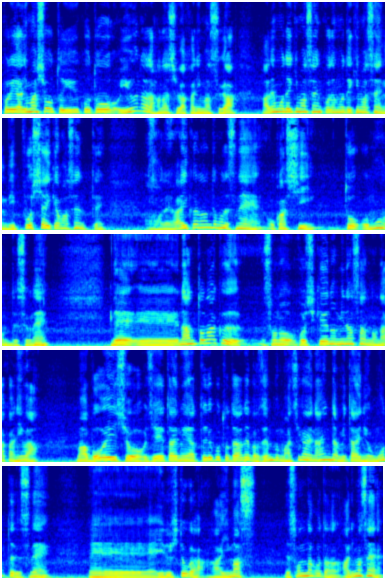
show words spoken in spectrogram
これやりましょうということを言うなら話分かりますがあれもできませんこれもできません立法しちゃいけませんってこれはいかなんでもですねおかしいと思うんですよね。で、えー、なんとなくその保守系の皆さんの中にはまあ、防衛省、自衛隊のやってることであれば全部間違いないんだみたいに思ってですね、えー、いる人がいますで。そんなことはありません。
